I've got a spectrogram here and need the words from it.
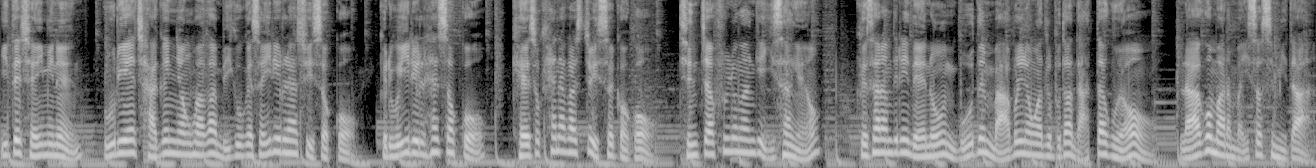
이때 제이미는 우리의 작은 영화가 미국에서 1위를 할 수 있었고 그리고 1위를 했었고 계속 해나갈 수도 있을 거고 진짜 훌륭한 게 이상해요. 그 사람들이 내놓은 모든 마블 영화들보다 낫다고요. 라고 말한 바 있었습니다.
